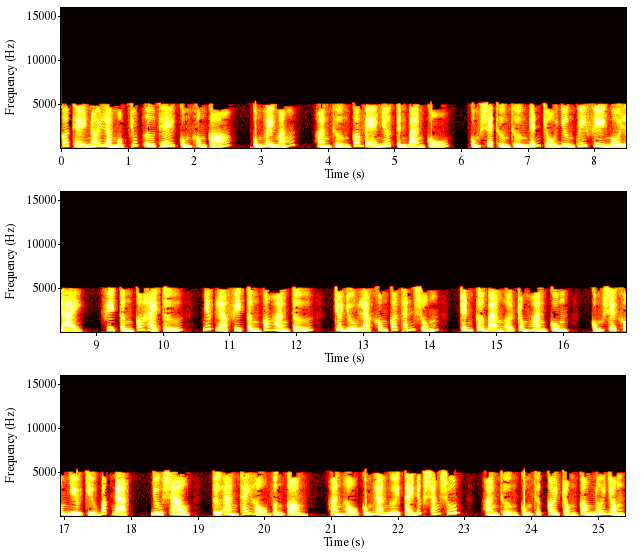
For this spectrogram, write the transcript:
có thể nói là một chút ưu thế cũng không có, cũng may mắn, Hoàng thượng có vẻ nhớ tình bạn cũ, cũng sẽ thường thường đến chỗ Dương Quý Phi ngồi lại, Phi Tần có hài tử, nhất là Phi Tần có hoàng tử, cho dù là không có thánh sủng, trên cơ bản ở trong hoàng cung, cũng sẽ không nhiều chịu bắt nạt, dù sao, từ An Thái Hậu vẫn còn, hoàng hậu cũng là người tài đức sáng suốt, hoàng thượng cũng thực coi trọng con nối dòng,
